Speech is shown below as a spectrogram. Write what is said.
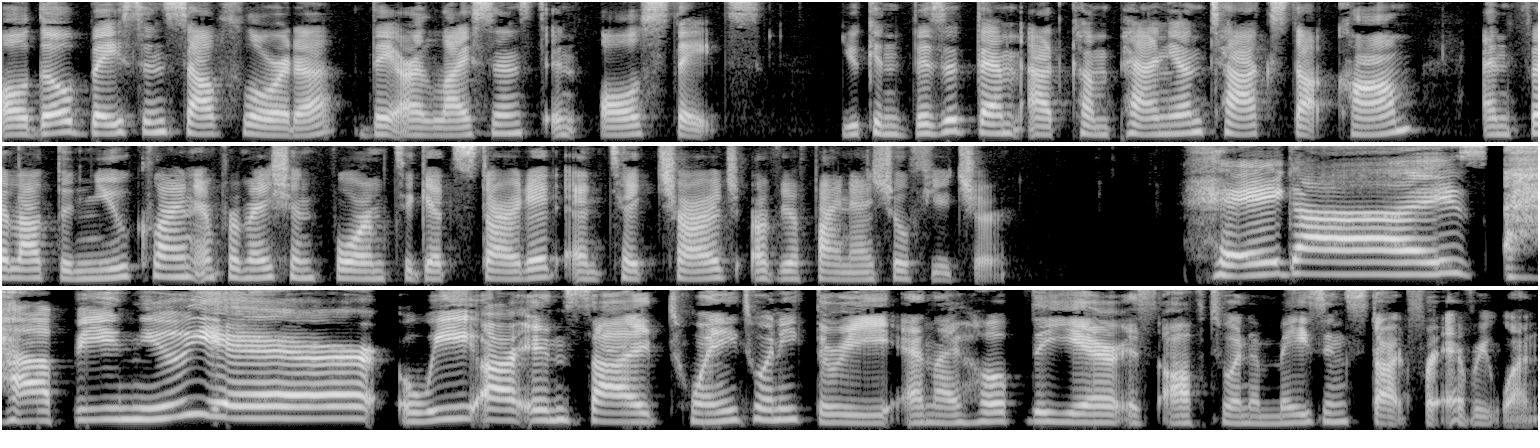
Although based in South Florida, they are licensed in all states. You can visit them at companiontax.com and fill out the new client information form to get started and take charge of your financial future. Hey guys, happy new year. We are inside 2023 and I hope the year is off to an amazing start for everyone.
